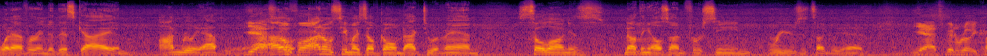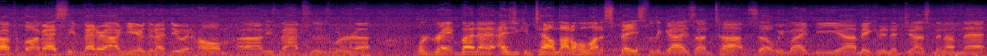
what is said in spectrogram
whatever into this guy, and I'm really happy with it. Yeah, I, I so don't, far. I don't see myself going back to a van so long as nothing else unforeseen rears its ugly head. Yeah, it's been really comfortable. I mean, I sleep better out here than I do at home. Uh, these mattresses were uh, were great, but uh, as you can tell, not a whole lot of space for the guys on top, so we might be uh, making an adjustment on that.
